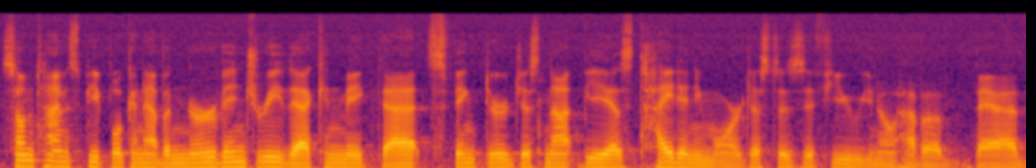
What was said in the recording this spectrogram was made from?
Sometimes people can have a nerve injury that can make that sphincter just not be as tight anymore. Just as if you you know have a bad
